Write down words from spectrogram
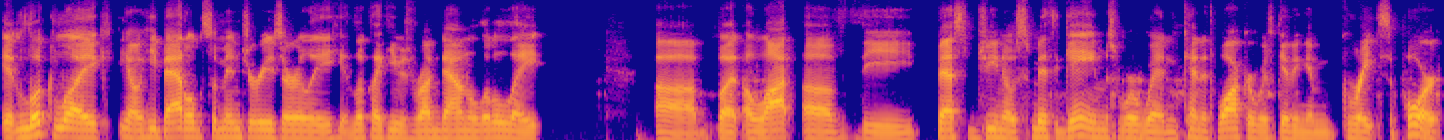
it looked like you know he battled some injuries early. It looked like he was run down a little late. Uh, but a lot of the best Geno Smith games were when Kenneth Walker was giving him great support.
